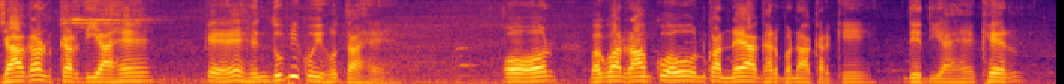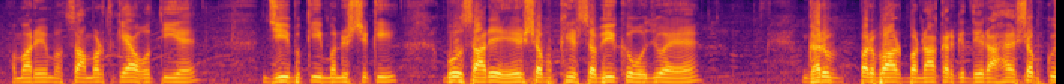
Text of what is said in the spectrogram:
जागरण कर दिया है कि हिंदू भी कोई होता है और भगवान राम को उनका नया घर बना करके दे दिया है। खैर, हमारे सामर्थ्य क्या होती है? जीव की, मनुष्य की, वो सारे सब की, सभी को जो है, घर परिवार बना करके दे रहा है। सबको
